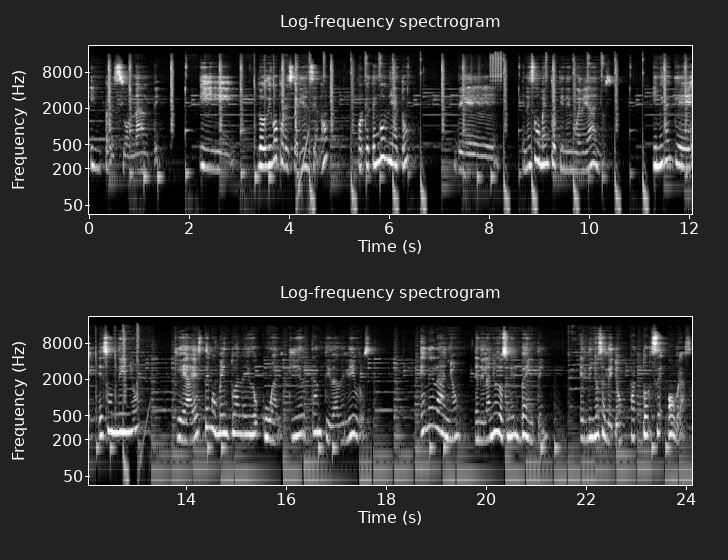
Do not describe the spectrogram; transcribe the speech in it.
impresionante. Y lo digo por experiencia, ¿no? Porque tengo un nieto de, en ese momento tiene nueve años. Y miren que es un niño que a este momento ha leído cualquier cantidad de libros. En el año, en el año 2020, el niño se leyó 14 obras.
